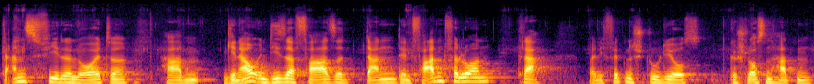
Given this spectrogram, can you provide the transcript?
ganz viele Leute haben genau in dieser Phase dann den Faden verloren. Klar, weil die Fitnessstudios geschlossen hatten,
